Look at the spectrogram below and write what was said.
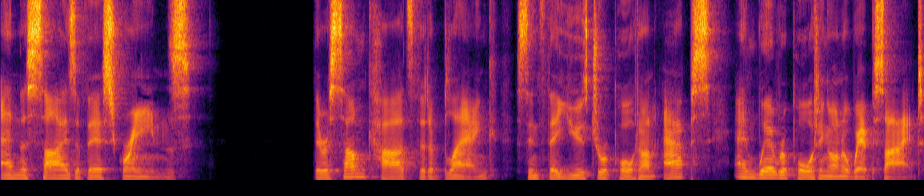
and the size of their screens. There are some cards that are blank since they're used to report on apps and we're reporting on a website.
